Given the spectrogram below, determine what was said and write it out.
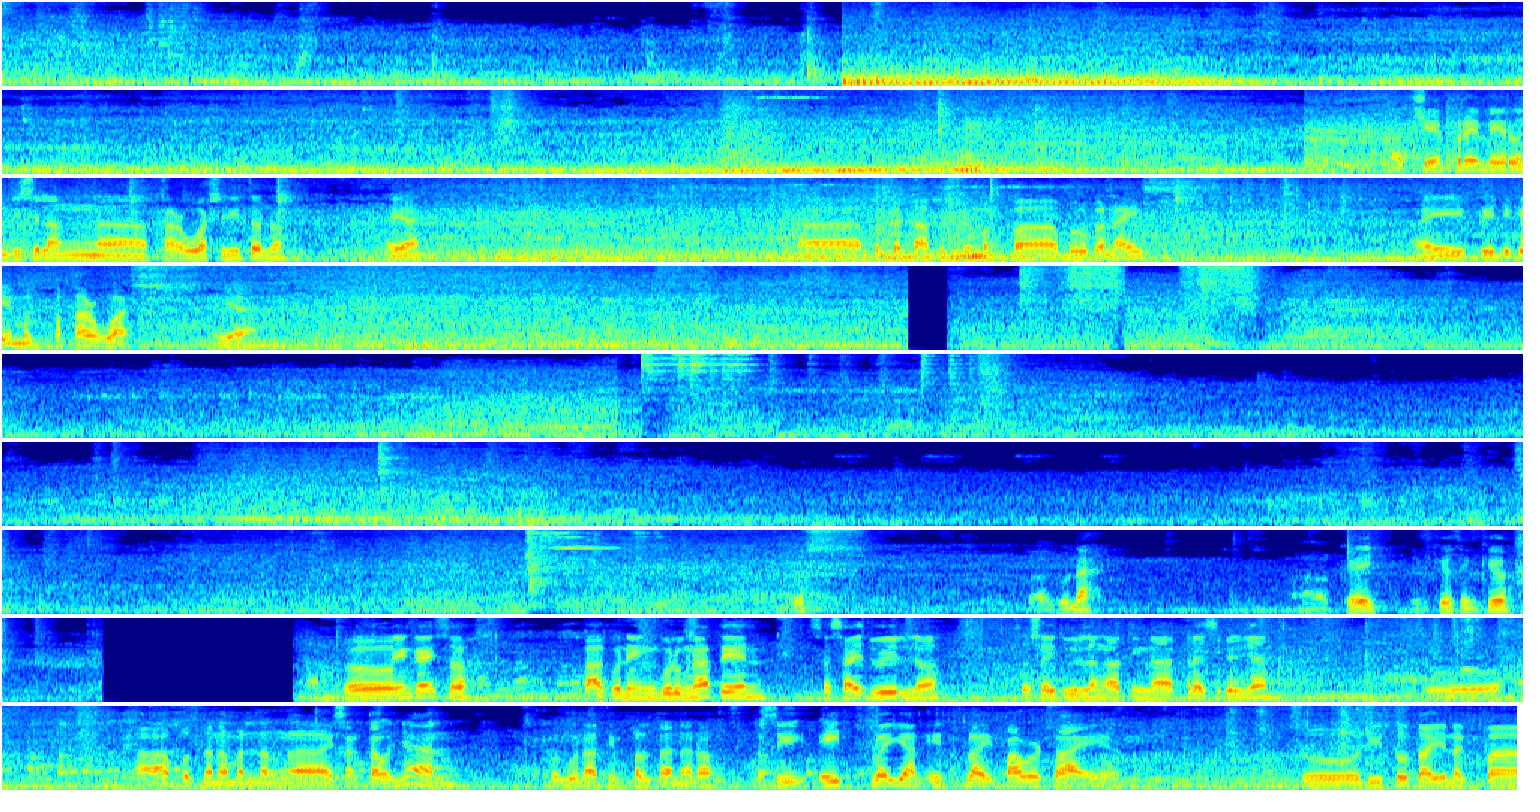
At syempre, mayroon din silang ah, car wash dito, no? Ayan. Ah, pagkatapos nyo magpa-vulcanize, ay pwede kayong magpa-car wash. Ayan. Bago na. Okay. Thank you, thank you. So, ayan guys, oh. Bago na yung gulong natin sa side wheel, no? Sa side wheel ng ating na tricycle yan. So, aabot na naman ng ah, isang taon yan. Bago natin paltan, ano? Kasi 8 fly yan, 8 fly, power tire. So, dito tayo nagpa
